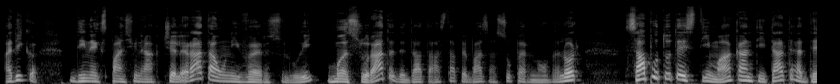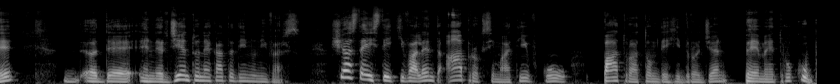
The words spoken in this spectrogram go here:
Adică, din expansiunea accelerată a Universului, măsurată de data asta pe baza supernovelor, s-a putut estima cantitatea de, de energie întunecată din Univers. Și asta este echivalent aproximativ cu 4 atomi de hidrogen pe metru cub.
